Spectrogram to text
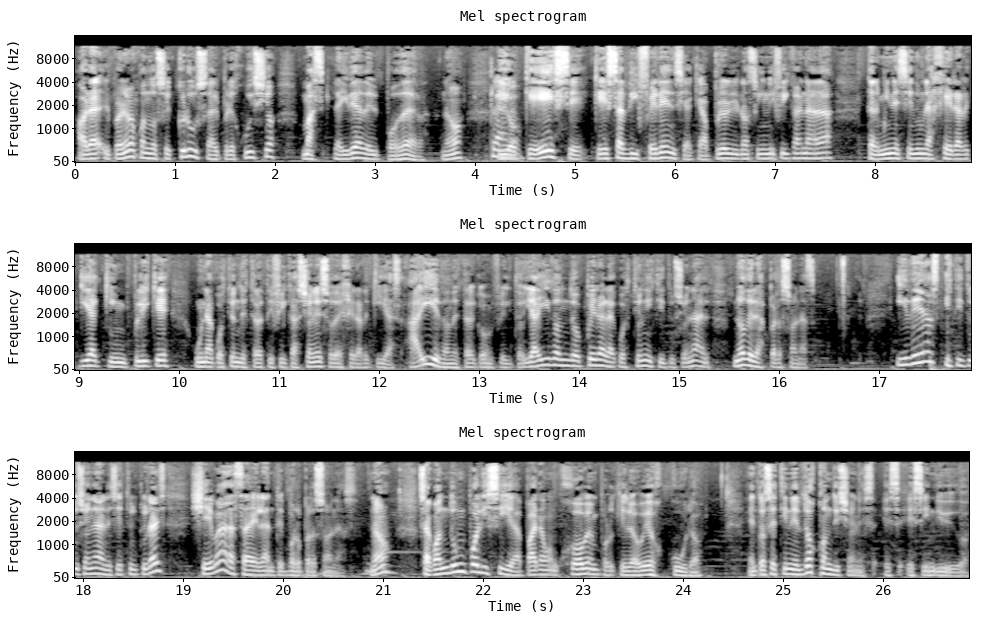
Ahora, el problema es cuando se cruza el prejuicio más la idea del poder, ¿no? Claro. Digo, que ese, que esa diferencia que a priori no significa nada, termine siendo una jerarquía que implique una cuestión de estratificaciones o de jerarquías. Ahí es donde está el conflicto y ahí es donde opera la cuestión institucional, no de las personas ideas institucionales y estructurales llevadas adelante por personas, ¿no? O sea, cuando un policía para a un joven porque lo ve oscuro, entonces tiene dos condiciones ese, ese individuo.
